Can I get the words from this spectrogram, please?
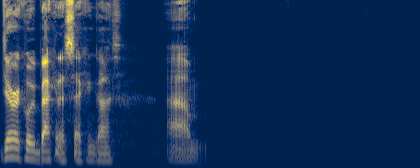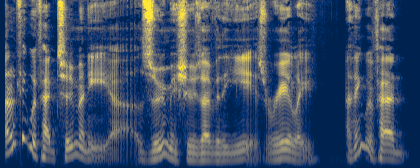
Derek will be back in a second, guys. Um, I don't think we've had too many uh, Zoom issues over the years, really. I think we've had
